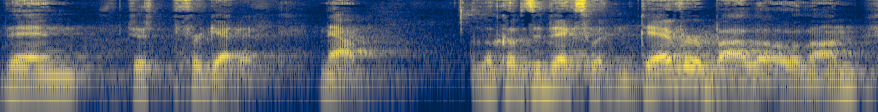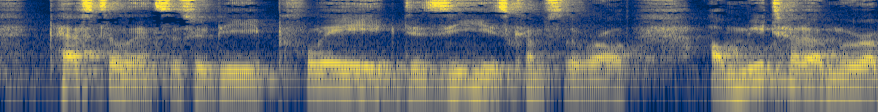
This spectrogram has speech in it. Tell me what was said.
then just forget it. Now, Look up the next one. Dever bala olam, pestilence. This would be plague, disease comes to the world. Al mitara mura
